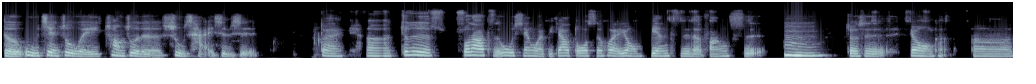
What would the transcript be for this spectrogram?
的物件作为创作的素材，是不是？对，呃，就是说到植物纤维比较多是会用编织的方式，嗯，就是用可呃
